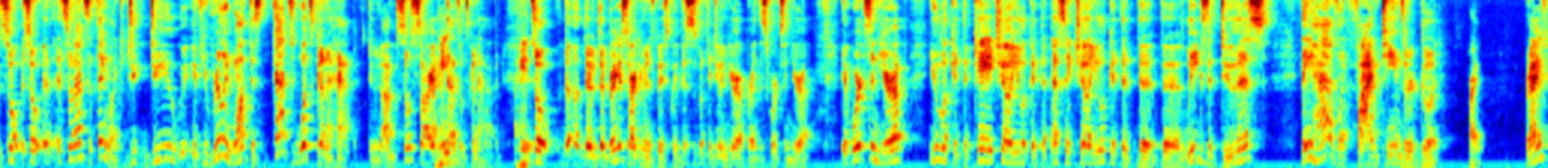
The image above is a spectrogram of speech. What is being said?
So so and, and so that's the thing. Like do do you if you really want this, that's what's gonna happen, dude. I'm so sorry, but that's it. what's gonna happen. I hate it. So the, their, their biggest argument is basically this is what they do in Europe, right? This works in Europe. It works in Europe. You look at the KHL, you look at the SHL, you look at the, the, the leagues that do this, they have like five teams that are good. Right. Right?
